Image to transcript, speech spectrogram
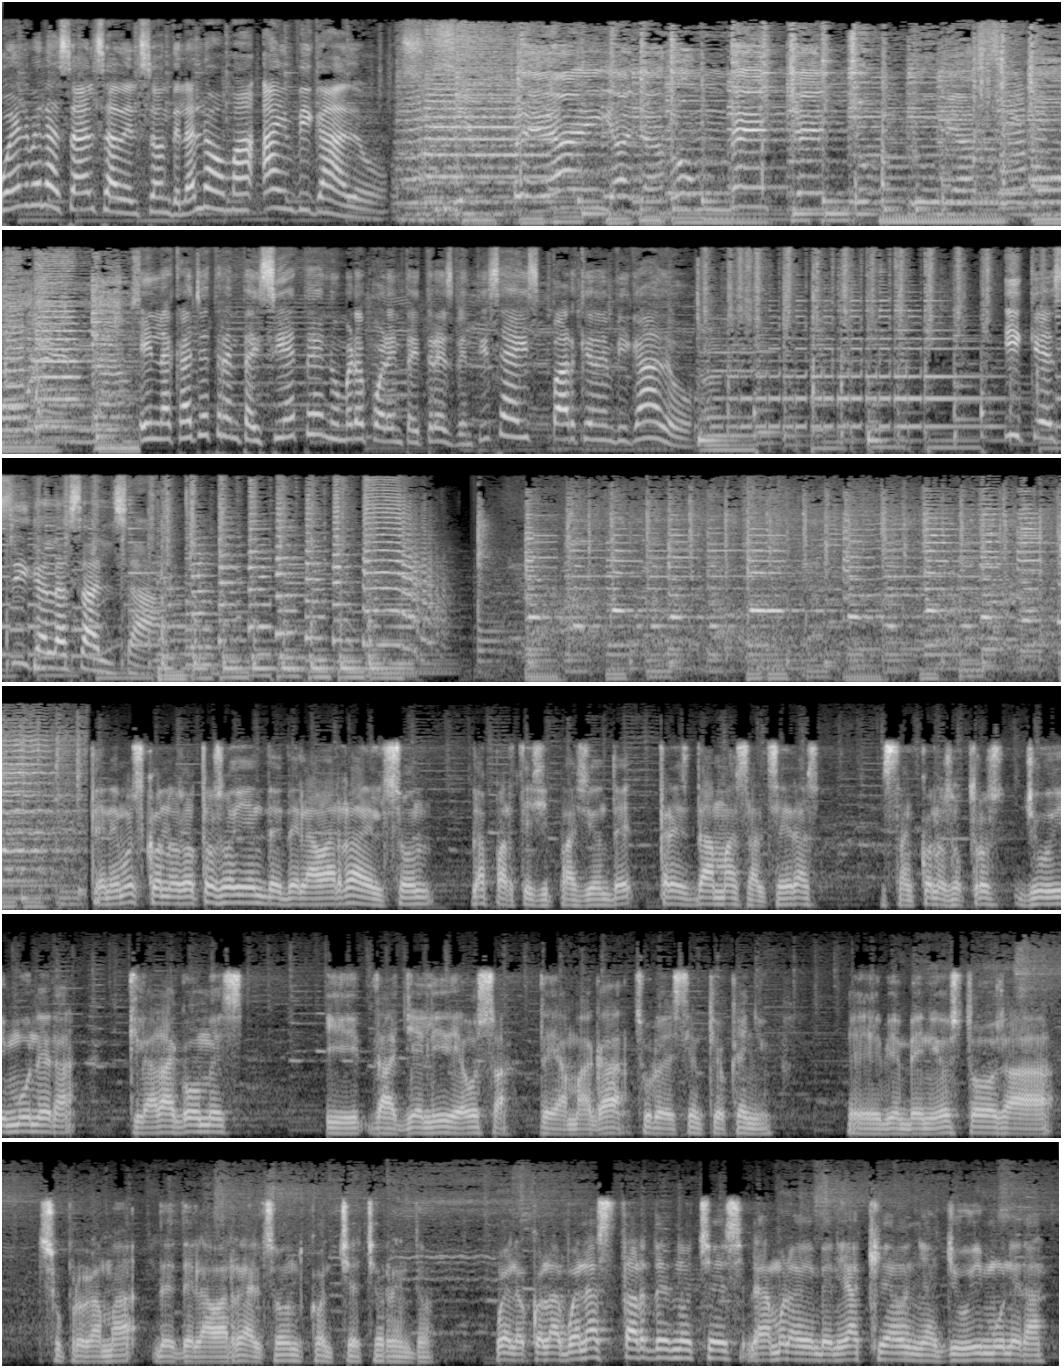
Vuelve la salsa del son de la loma a Envigado. Siempre hay allá donde Checho, morenas. En la calle 37, número 4326, Parque de Envigado. Y que siga la salsa. Tenemos con nosotros hoy en Desde la Barra del Son la participación de tres damas salseras. Están con nosotros Judy Múnera, Clara Gómez y Dayeli de Osa, de Amagá, suroeste antioqueño. Eh, bienvenidos todos a su programa Desde la Barra del Son con Checho Rendón. Bueno, con las buenas tardes, noches, le damos la bienvenida aquí a doña Judy Múnera,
